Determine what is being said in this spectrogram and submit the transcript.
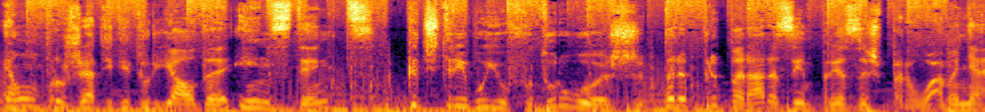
é um projeto editorial da Instinct que distribui o futuro hoje para preparar as empresas para o amanhã.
